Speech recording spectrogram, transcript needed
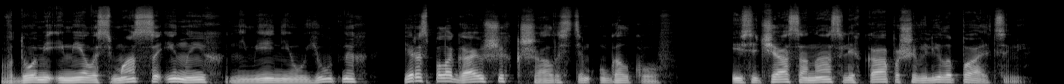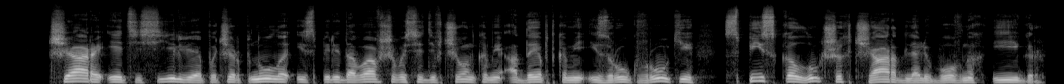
В доме имелась масса иных, не менее уютных и располагающих к шалостям уголков. И сейчас она слегка пошевелила пальцами. Чары эти Сильвия почерпнула из передававшегося девчонками-адептками из рук в руки списка лучших чар для любовных игр.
